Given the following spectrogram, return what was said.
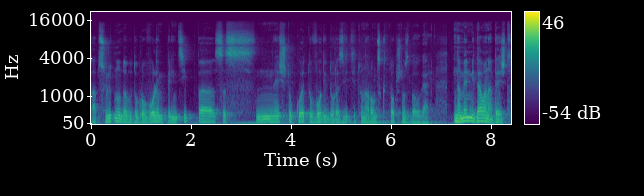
абсолютно доброволен принцип а, с нещо, което води до развитието на ромската общност в България. На мен ми дава надежда.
